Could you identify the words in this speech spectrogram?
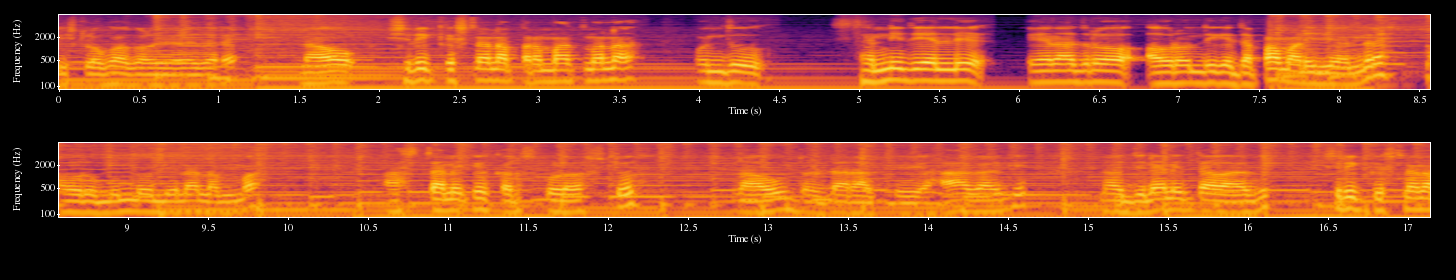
ಈ ಶ್ಲೋಕಗಳು ಹೇಳಿದರೆ ನಾವು ಶ್ರೀಕೃಷ್ಣನ ಪರಮಾತ್ಮನ ಒಂದು ಸನ್ನಿಧಿಯಲ್ಲಿ ಏನಾದರೂ ಅವರೊಂದಿಗೆ ಜಪ ಮಾಡಿದ್ದೀವಿ ಅಂದರೆ ಅವರು ಮುಂದೊಂದಿನ ನಮ್ಮ ಆಸ್ಥಾನಕ್ಕೆ ಕರೆಸ್ಕೊಳ್ಳೋಷ್ಟು ನಾವು ದೊಡ್ಡರಾಗ್ತೀವಿ. ಹಾಗಾಗಿ ನಾವು ದಿನನಿತ್ಯವಾಗಿ ಶ್ರೀ ಕೃಷ್ಣನ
